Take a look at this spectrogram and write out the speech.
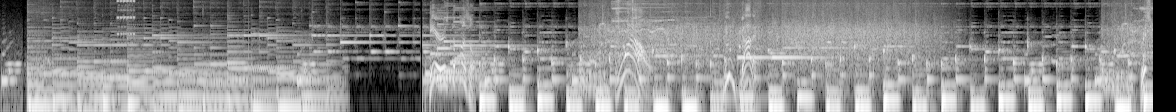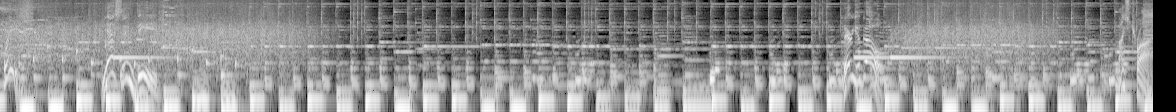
Here's the puzzle. Wow! You got it! Risk-free. Yes, indeed. There you go. Nice try.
